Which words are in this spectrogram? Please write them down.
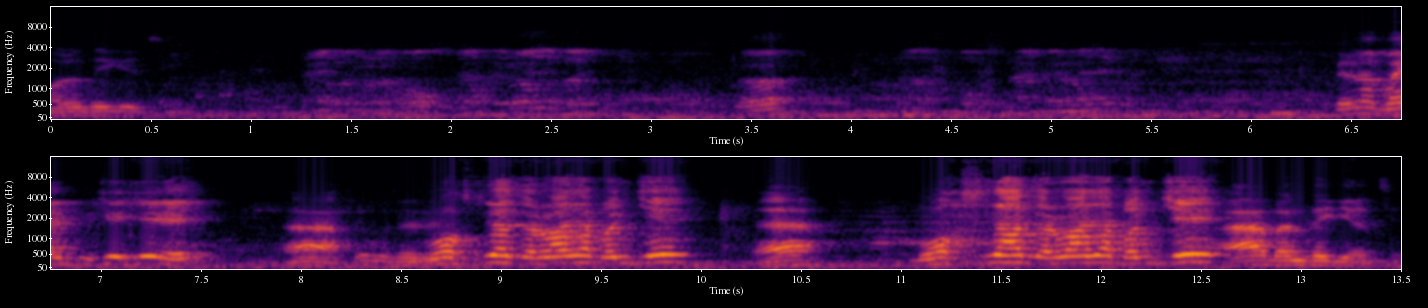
મોડું થઈ ગયું છે. પેલા ભાઈ પૂછે છે હા દરવાજા બંધ છે? હા. દરવાજા બંધ છે? હા બંધ થઈ ગયા છે.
